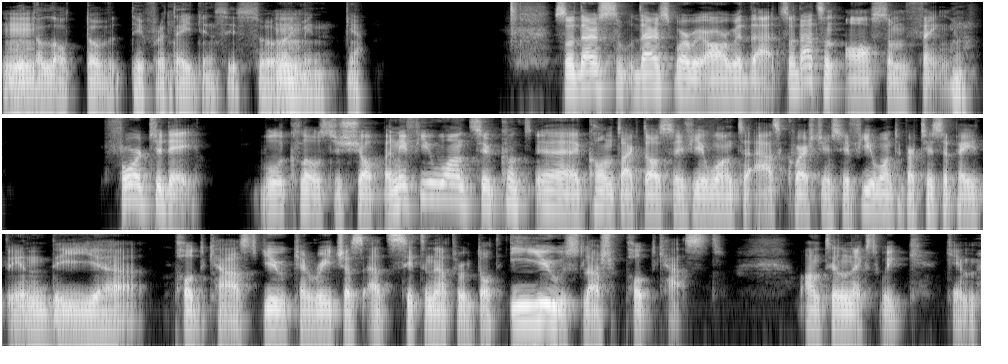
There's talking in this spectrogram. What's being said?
with Mm. a lot of different agencies. So I Mm. mean, yeah, So there's there's where we are with that. So that's an awesome thing. Mm. For today, we'll close the shop. And if you want to con- uh, contact us, if you want to ask questions, if you want to participate in the uh, podcast, you can reach us at citynetwork.eu slash podcast. Until next week, Kim.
